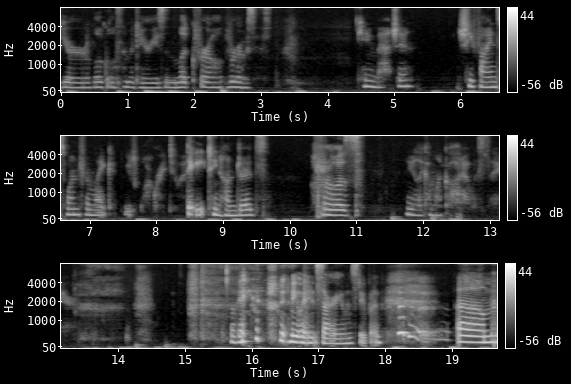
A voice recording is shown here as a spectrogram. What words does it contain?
your local cemeteries and look for all the roses. can you imagine? She finds one from like You just walk right to it. the 1800s. Rose. And you're like, oh my god, I was there. Okay. anyway, sorry, I'm stupid. Um,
